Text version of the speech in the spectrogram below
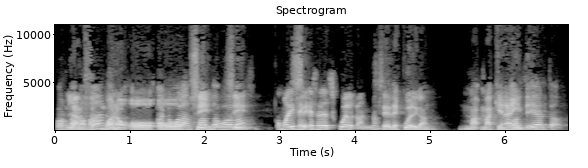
por la mamá. Bueno, o, como lanzando bolas. Como dicen, que se descuelgan, ¿no? Se descuelgan. más que nada. Por cierto,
